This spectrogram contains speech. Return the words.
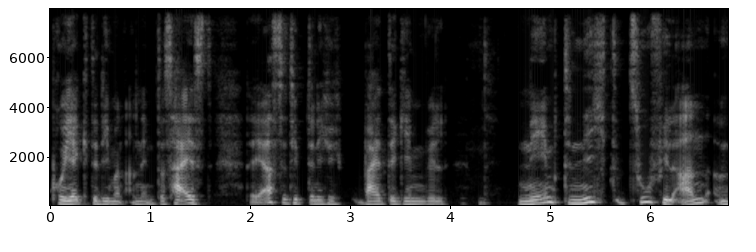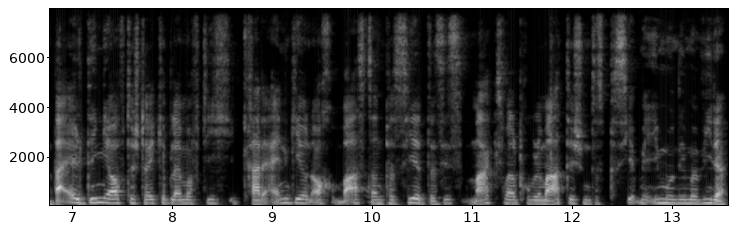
Projekte, die man annimmt. Das heißt, der erste Tipp, den ich euch weitergeben will, nehmt nicht zu viel an, weil Dinge auf der Strecke bleiben, auf die ich gerade eingehe und auch was dann passiert. Das ist maximal problematisch und das passiert mir immer und immer wieder.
